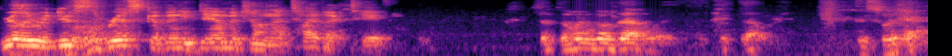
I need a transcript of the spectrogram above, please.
really reduce the mm-hmm. risk of any damage on that Tyvek tape. Except I wouldn't go that way. I take that way. This way?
